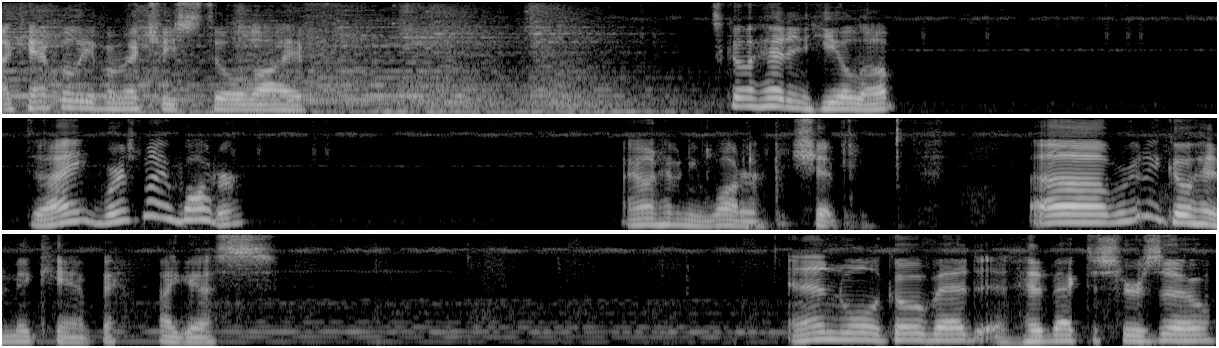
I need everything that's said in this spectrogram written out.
I can't believe I'm actually still alive. Let's go ahead and heal up. Did I? Where's my water? I don't have any water. Shit. Uh, we're gonna go ahead and make camp, I guess. And we'll go to bed and head back to Cierzo.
